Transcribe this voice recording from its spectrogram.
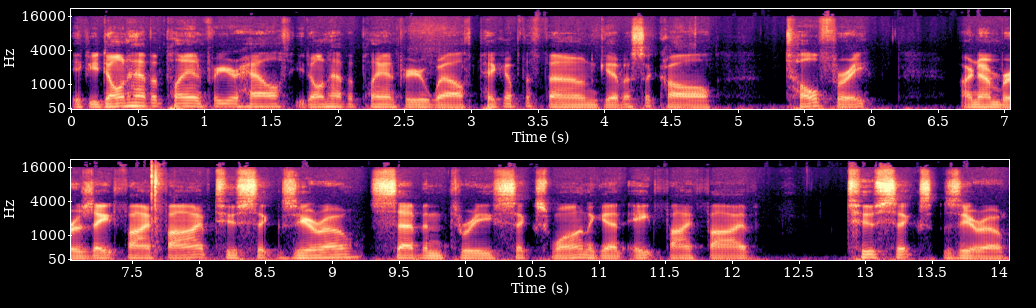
If you don't have a plan for your health, you don't have a plan for your wealth, pick up the phone, give us a call, toll free. Our number is 855 260 7361. Again, 855 260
